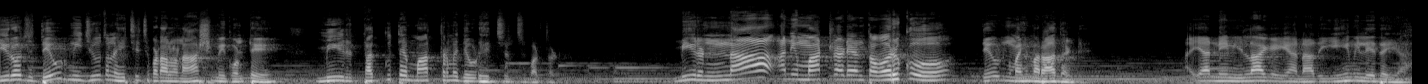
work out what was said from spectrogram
ఈరోజు దేవుడు మీ జీవితంలో హెచ్చించబడాలన్న ఆశ మీకుంటే మీరు తగ్గితే మాత్రమే దేవుడు హెచ్చించబడతాడు. మీరు నా అని మాట్లాడేంత వరకు దేవుడికి మహిమ రాదండి. అయ్యా నేను ఇలాగయ్యా నాది ఏమీ లేదయ్యా.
